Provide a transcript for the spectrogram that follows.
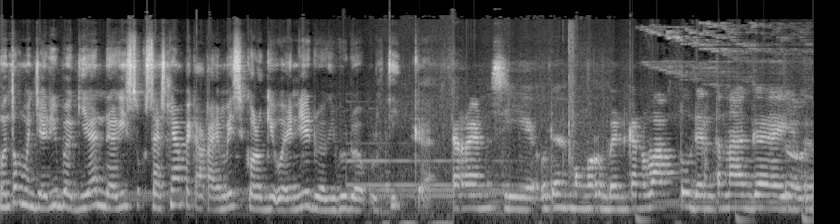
untuk menjadi bagian dari suksesnya PKKMB Psikologi UNY 2023. Keren sih, udah mengorbankan waktu dan tenaga gitu.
